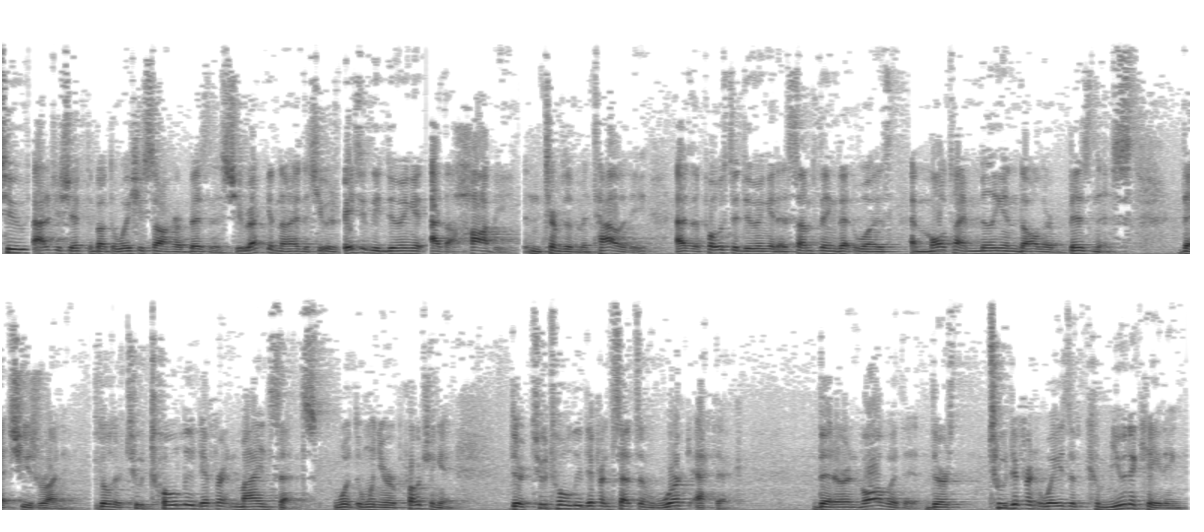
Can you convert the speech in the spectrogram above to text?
Two, attitude shift about the way she saw her business. She recognized that she was basically doing it as a hobby in terms of mentality, as opposed to doing it as something that was a multi million dollar business that she's running. Those are two totally different mindsets when you're approaching it. They're two totally different sets of work ethic that are involved with it. There's two different ways of communicating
